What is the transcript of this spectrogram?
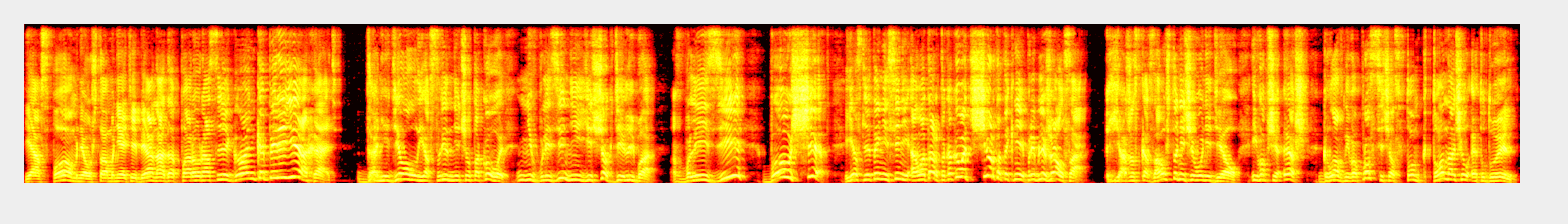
я вспомнил, что мне тебя надо пару раз легонько переехать!» «Да не делал я, Срин, ничего такого ни вблизи, ни еще где-либо!» «Вблизи? Боущит! Если ты не синий аватар, то какого черта ты к ней приближался?» «Я же сказал, что ничего не делал! И вообще, Эш, главный вопрос сейчас в том, кто начал эту дуэль.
